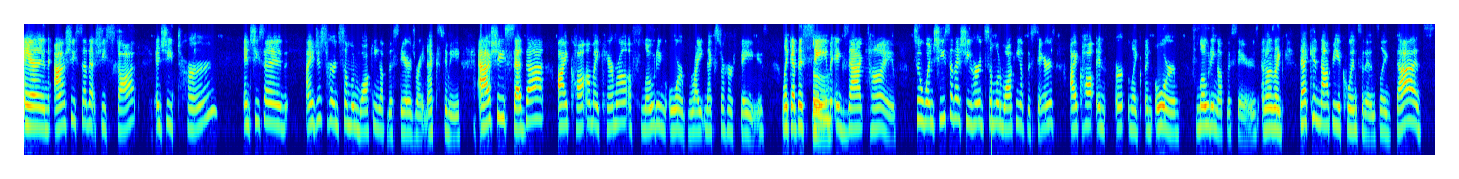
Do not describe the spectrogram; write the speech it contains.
And as she said that, she stopped and she turned and she said, I just heard someone walking up the stairs right next to me. As she said that, I caught on my camera a floating orb right next to her face, like at the same exact time. So when she said that she heard someone walking up the stairs, I caught an er, like an orb floating up the stairs, and I was like, that cannot be a coincidence. Like that's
